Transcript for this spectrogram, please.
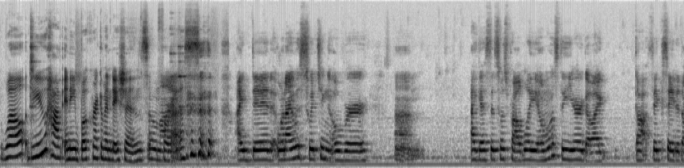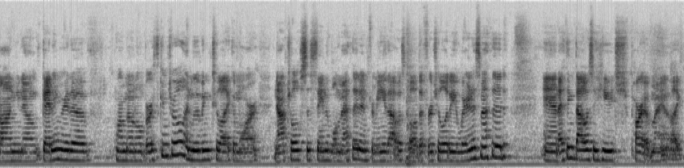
Well, do you have any book recommendations oh for us? I did when I was switching over. Um, I guess this was probably almost a year ago. I got fixated on you know getting rid of hormonal birth control and moving to like a more natural sustainable method and for me that was called the fertility awareness method. And i think that was a huge part of my like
